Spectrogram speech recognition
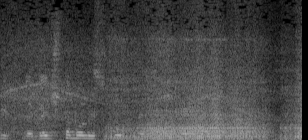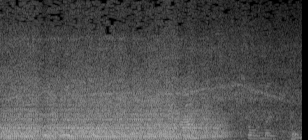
If the vegetable is cooked, then okay. Huh? So like that.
